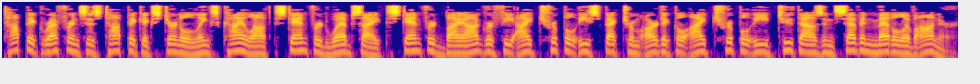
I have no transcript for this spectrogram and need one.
Topic References. Topic External links. Kailath Stanford website. Stanford Biography. IEEE Spectrum article. IEEE 2007 Medal of Honor,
